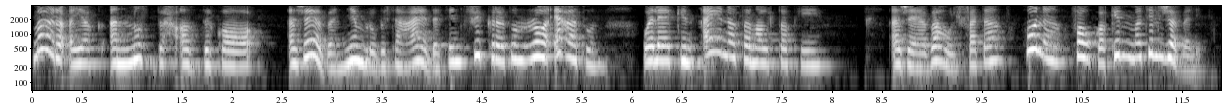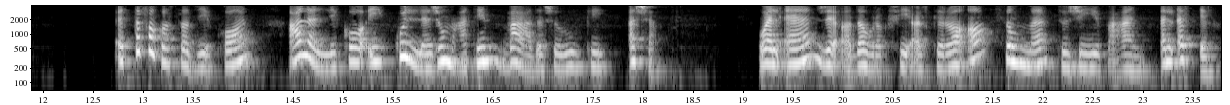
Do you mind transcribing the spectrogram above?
ما رأيك أن نصبح أصدقاء؟ أجاب النمر بسعادة فكرة رائعة ولكن أين سنلتقي؟ أجابه الفتى هنا فوق قمة الجبل اتفق الصديقان على اللقاء كل جمعة بعد شروق الشمس والآن جاء دورك في القراءة ثم تجيب عن الأسئلة.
